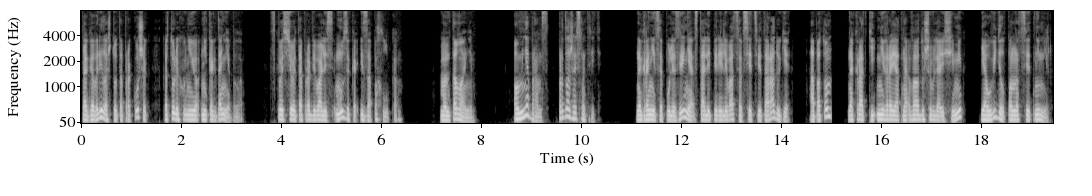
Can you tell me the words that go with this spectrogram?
Та говорила что-то про кошек, которых у нее никогда не было. Сквозь все это пробивались музыка и запах лука. Монтавани. А у меня Брамс. Продолжай смотреть. На границе поля зрения стали переливаться все цвета радуги, а потом, на краткий невероятно воодушевляющий миг, я увидел полноцветный мир.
